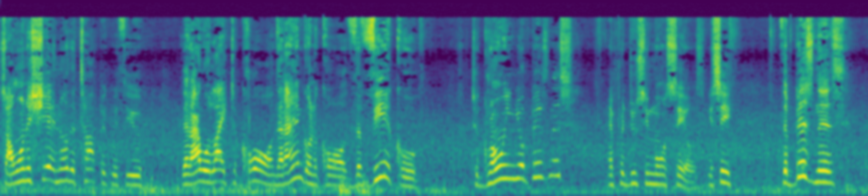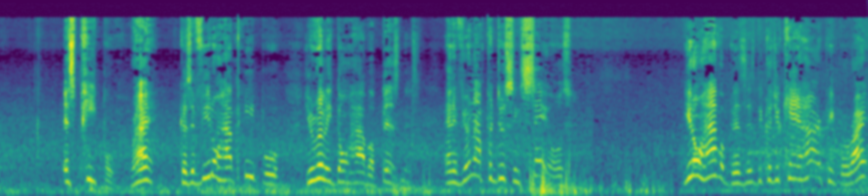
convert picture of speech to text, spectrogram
So I want to share another topic with you that I would like to call, that I am going to call the vehicle to growing your business and producing more sales. You see, the business is people, right? Because if you don't have people, you really don't have a business. And if you're not producing sales, you don't have a business because you can't hire people, right?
